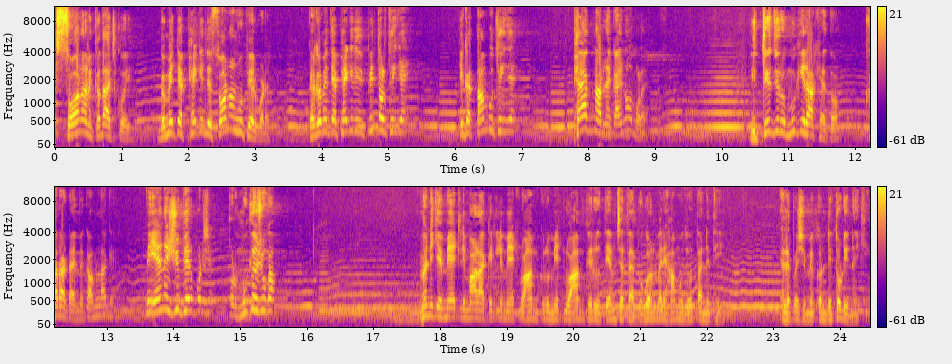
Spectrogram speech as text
સોનાને કદાચ કોઈ ગમે ત્યાં ફેંકી દે સોનાનું ફેર પડે. કે ગમે ત્યાં ફેંકી દે પિત્તળ થઈ જાય, એ કે તાંબુ થઈ જાય, ફેંકનારને કાંઈ ન મળે. એ તેજરું મૂકી રાખે તો ખરા ટાઈમે કામ લાગે. એને શું ફેર પડશે? પણ મૂક્યો શું કામ? મને કે મેં એટલી માળા કેટલી, મેં એટલું આમ કર્યું, મેં એટલું આમ કર્યું, તેમ છતાં ભગવાન મારી સામું જોતા નથી. એટલે પછી મેં કંઠી તોડી નાખી.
